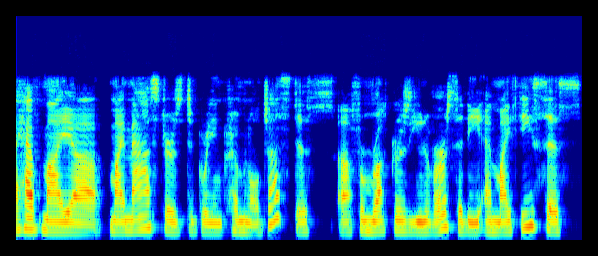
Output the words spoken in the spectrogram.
I have my uh, my master's degree in criminal justice uh, from Rutgers University, and my thesis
